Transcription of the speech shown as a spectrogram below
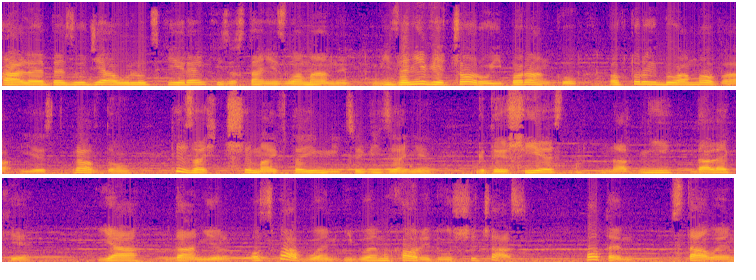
ale bez udziału ludzkiej ręki zostanie złamany. Widzenie wieczoru i poranku, o których była mowa, jest prawdą. Ty zaś trzymaj w tajemnicy widzenie, gdyż jest na dni dalekie. Ja, Daniel, osłabłem i byłem chory dłuższy czas. Potem wstałem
